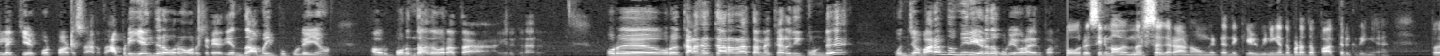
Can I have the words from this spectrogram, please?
இலக்கிய கோட்பாடு சார்ந்து அப்படி இயங்குறவரும் அவர் கிடையாது. எந்த அமைப்புக்குள்ளேயும் அவர் பொருந்தாதவராக தான் இருக்கிறாரு. ஒரு ஒரு கழகக்காரராக தன்னை கருதி கொண்டு கொஞ்சம் வரம்பு மீறி எழுதக்கூடியவராக இருப்பார். இப்போ ஒரு சினிமா விமர்சகரா நான் உங்ககிட்ட இந்த கேள்வி நீங்கள் அந்த படத்தை பார்த்துருக்கிறீங்க. இப்போ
